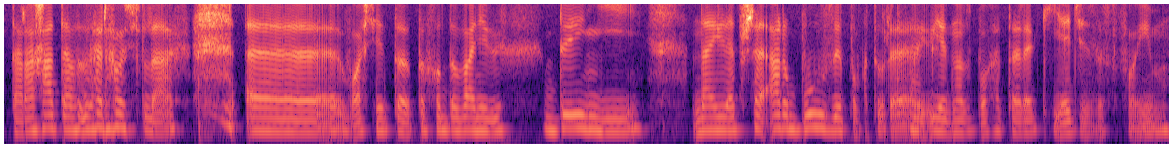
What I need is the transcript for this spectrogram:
stara chata w zaroślach, e, właśnie to, to hodowanie tych dyni, najlepsze arbuzy, po które Tak. jedna z bohaterek jedzie ze swoim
